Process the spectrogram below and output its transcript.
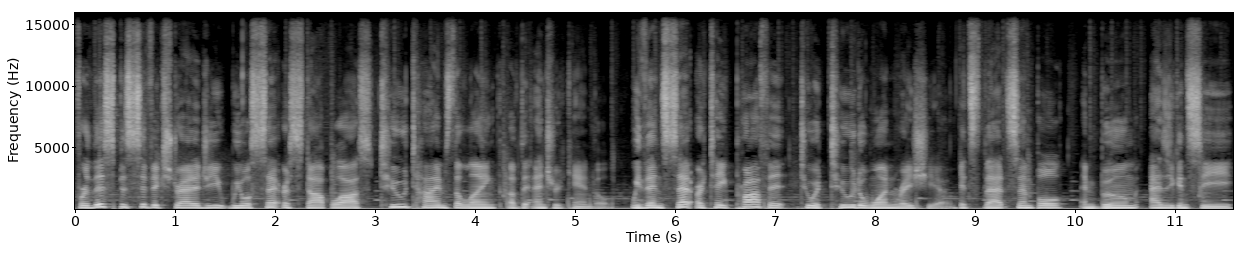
For this specific strategy, we will set our stop loss two times the length of the entry candle. We then set our take profit to a 2 to 1 ratio. It's that simple and boom, as you can see,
